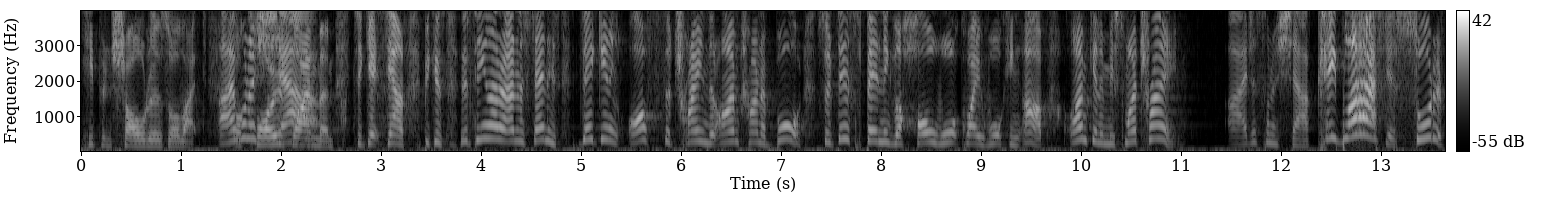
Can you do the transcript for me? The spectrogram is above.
hip and shoulders or like I or clothesline them to get down. Because the thing I don't understand is they're getting off the train that I'm trying to board. So if they're spending the whole walkway walking up, I'm going to miss my train. I just want to shout keep left. Yeah, sort it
